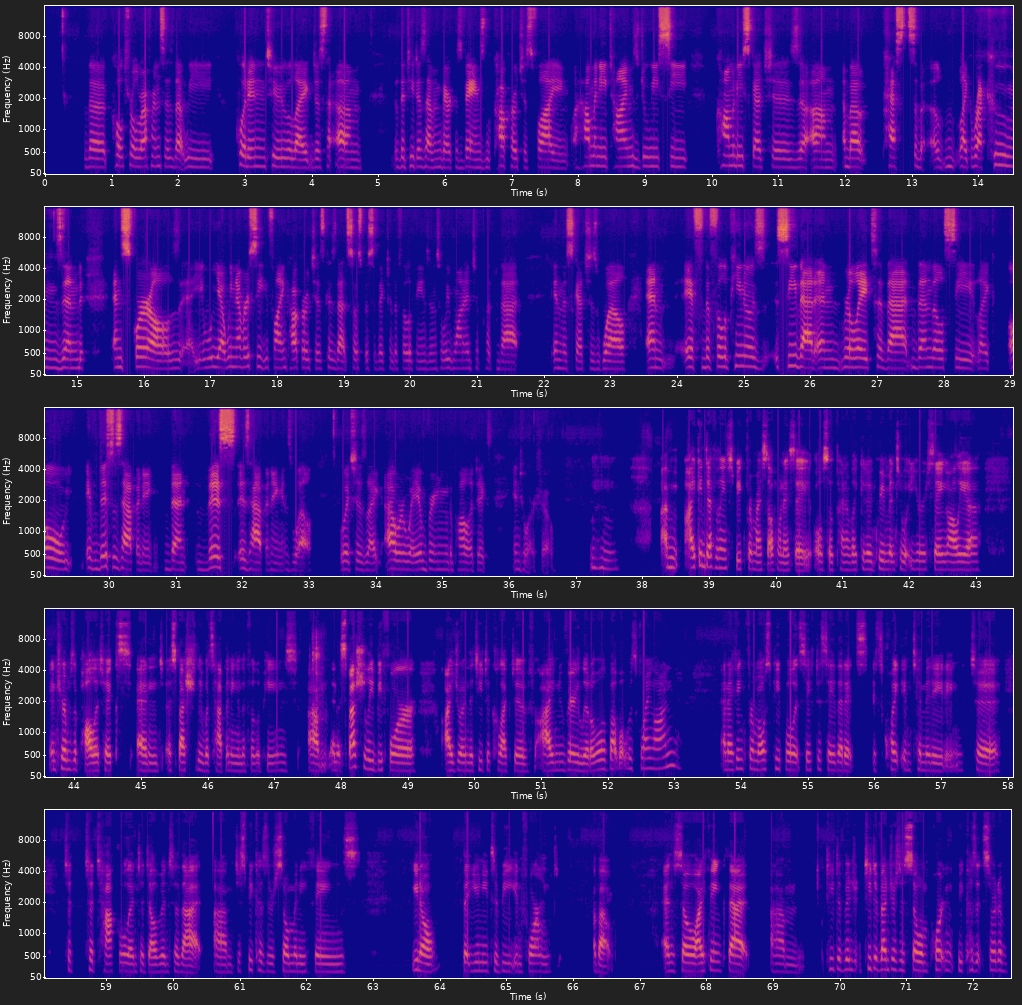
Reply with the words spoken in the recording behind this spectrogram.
the cultural references that we put into like just um, the titas having varicose veins, cockroaches flying. How many times do we see comedy sketches um, about pests, uh, like raccoons and and squirrels? Yeah, we never see flying cockroaches because that's so specific to the Philippines, and so we wanted to put that in the sketch as well. And if the Filipinos see that and relate to that, then they'll see like, oh, if this is happening, then this is happening as well, which is like our way of bringing the politics into our show. hmm I'm, I can definitely speak for myself when I say also kind of like an agreement to what you were saying, Alia, in terms of politics and especially what's happening in the Philippines. Um, and especially before I joined the Tita Collective, I knew very little about what was going on. And I think for most people, it's safe to say that it's it's quite intimidating to to to tackle and to delve into that, um, just because there's so many things, you know, that you need to be informed about. And so I think that um, Tita, Tita Avengers is so important because it sort of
